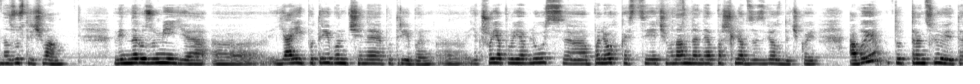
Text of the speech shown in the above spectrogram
назустріч вам. Він не розуміє, е, я їй потрібен чи не потрібен. Е, Якщо я проявлюсь по легкості, чи вона мене не пошлет за зв'язочкою. А ви тут транслюєте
